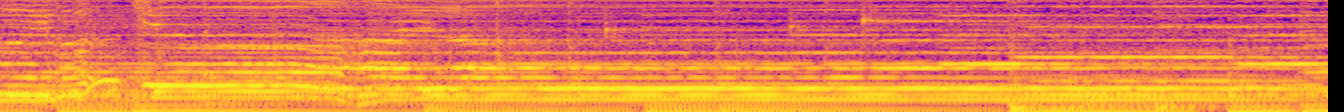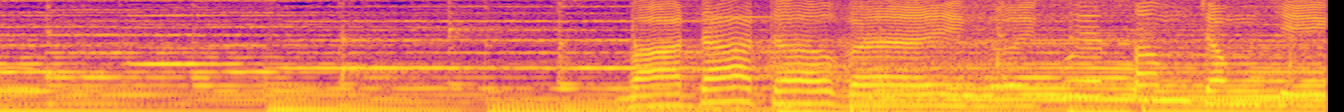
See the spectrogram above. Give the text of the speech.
người vẫn chưa hài lòng. Và đã trở về, người quyết tâm chăm chỉ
